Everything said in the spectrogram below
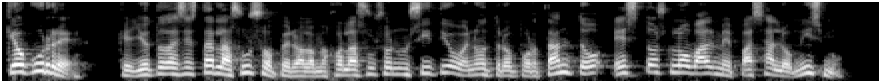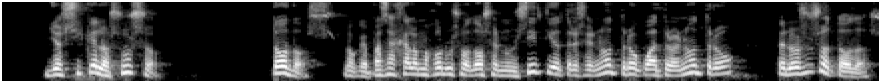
¿Qué ocurre? Que yo todas estas las uso, pero a lo mejor las uso en un sitio o en otro, por tanto, estos global me pasa lo mismo. Yo sí que los uso, todos. Lo que pasa es que a lo mejor uso dos en un sitio, tres en otro, cuatro en otro, pero los uso todos.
